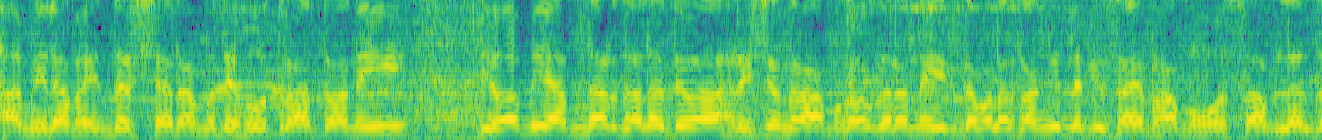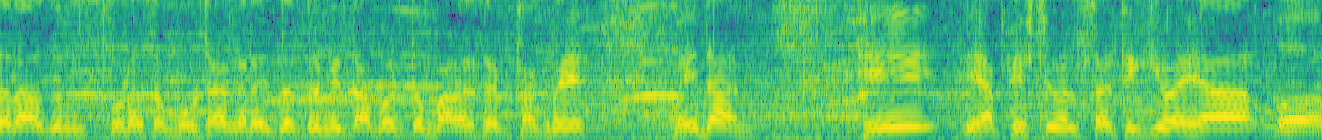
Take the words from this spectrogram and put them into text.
हा मीरा भाईंदर शहरामध्ये होत राहतो. आणि जेव्हा मी आमदार झालो तेव्हा हरिश्चंद्र आमगावकरांनी एकदा मला सांगितलं की साहेब हा महोत्सव आपल्याला जरा अजून थोडासा मोठा करायचा तर मी ताबडतोब बाळासाहेब ठाकरे मैदान हे या फेस्टिवलसाठी किंवा ह्या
